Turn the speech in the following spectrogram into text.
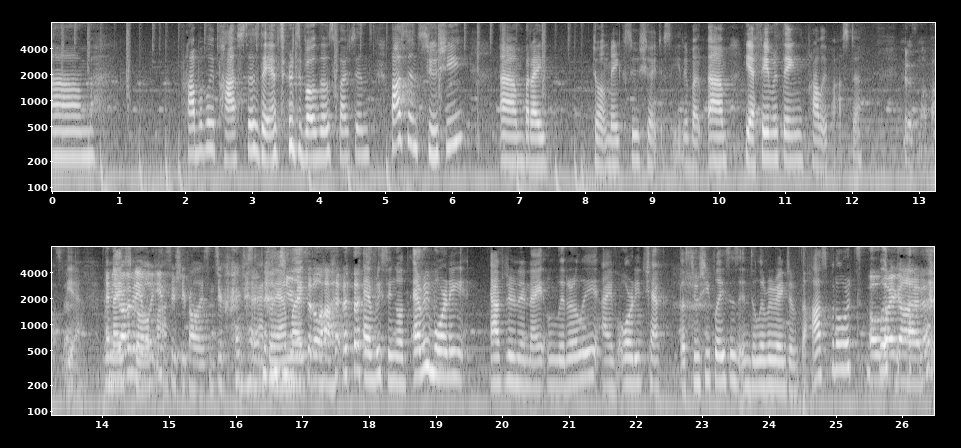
Um, probably pasta is the answer to both those questions. Pasta and sushi, um, but I don't make sushi. I just eat it. But um, yeah, favorite thing probably pasta. Who doesn't love pasta? Yeah. And A you haven't been able to of eat sushi probably since you're pregnant. Exactly. I'm you like- miss it a lot? Every single every morning, afternoon, and night. Literally, I've already checked the sushi places in delivery range of the hospital. Oh my god.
